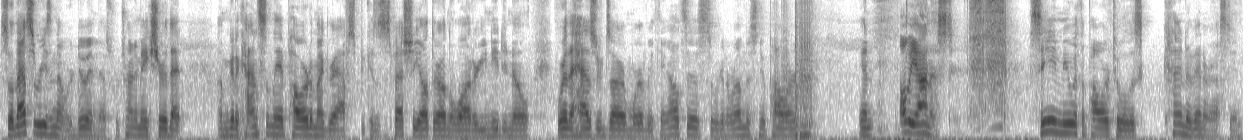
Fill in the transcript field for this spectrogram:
so that's the reason that we're doing this. We're trying to make sure that I'm going to constantly have power to my graphs because especially out there on the water, you need to know where the hazards are and where everything else is. So we're going to run this new power. And I'll be honest, seeing me with a power tool is kind of interesting.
